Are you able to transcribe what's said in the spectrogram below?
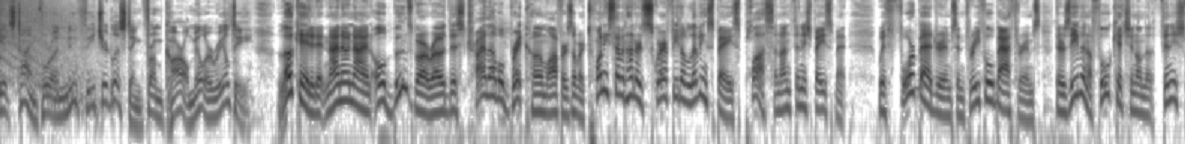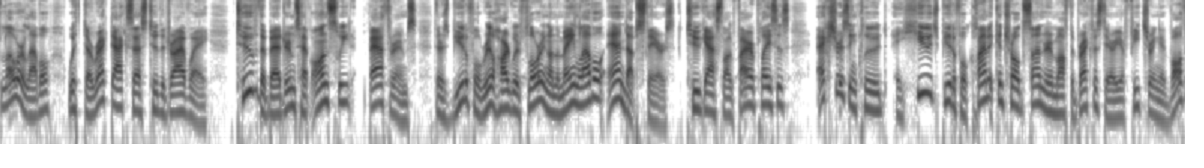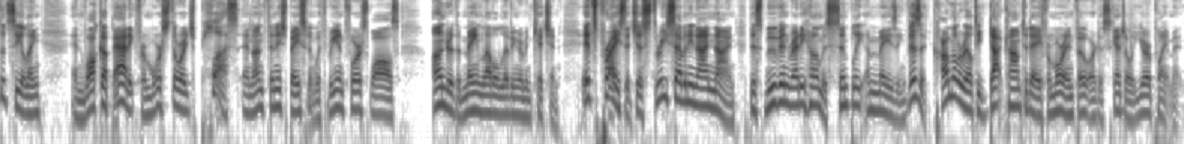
It's time for a new featured listing from Carl Miller Realty. Located at 909 Old Boonesboro Road, this tri level brick home offers over 2,700 square feet of living space plus an unfinished basement. With four bedrooms and three full bathrooms, there's even a full kitchen on the finished lower level with direct access to the driveway. Two of the bedrooms have ensuite bathrooms. There's beautiful real hardwood flooring on the main level and upstairs, two gas log fireplaces, Extras include a huge, beautiful climate controlled sunroom off the breakfast area featuring a vaulted ceiling and walk up attic for more storage, plus an unfinished basement with reinforced walls under the main level living room and kitchen. It's priced at just $379.9. This move in ready home is simply amazing. Visit carlmillerrealty.com today for more info or to schedule your appointment.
